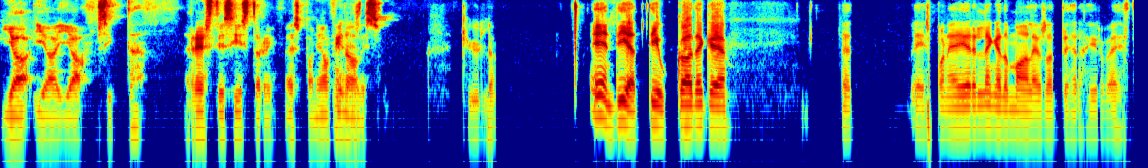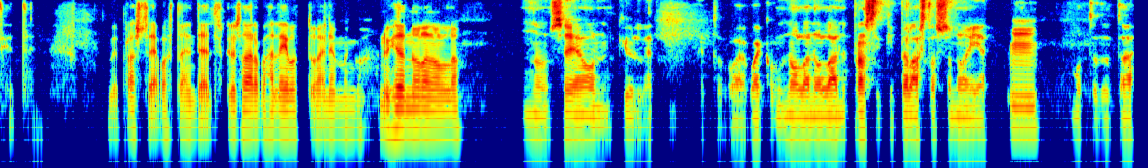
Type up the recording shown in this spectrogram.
Ja, ja, ja sitten restis history, Espanja on finaalissa. Kyllä. En tiedä, tiukkaa tekee. Et Espanja ei edelleenkään maaleja osaa tehdä hirveästi. Että Brasseja vastaan, niin täytyisi kyllä saada vähän leivottua enemmän kuin nyhjätä 0-0. No se on kyllä. Että vaikka 0-0 nyt Brassitkin pelasi tuossa noin. Et, mm. Mutta tota,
